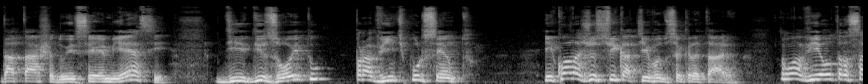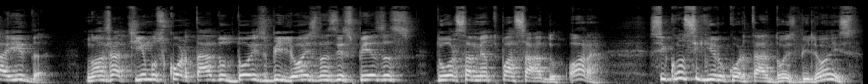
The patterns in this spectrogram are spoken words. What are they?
da taxa do ICMS de 18% para 20%. E qual a justificativa do secretário? Não havia outra saída. Nós já tínhamos cortado 2 bilhões nas despesas do orçamento passado. Ora, se conseguiram cortar 2 bilhões,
